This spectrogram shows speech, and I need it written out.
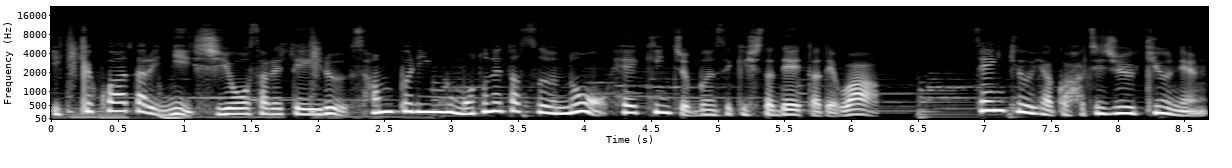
1曲あたりに使用されているサンプリング元ネタ数の平均値を分析したデータでは1989年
